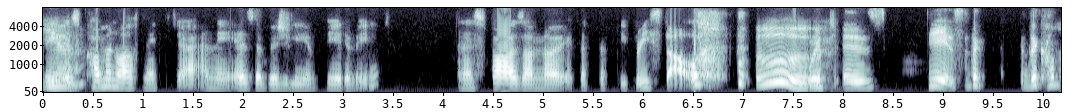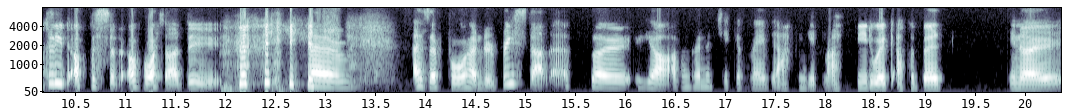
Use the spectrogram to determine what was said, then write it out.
there is Yeah. Commonwealth next year, and there is a visually impaired event. And as far as I know, it's a 50 freestyle, Ooh. which is yes, the the complete opposite of what I do yes. um, as a 400 freestyler. So yeah, I'm gonna check if maybe I can get my speed work up a bit, you know,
